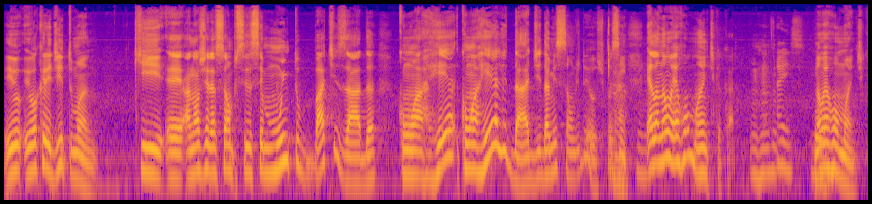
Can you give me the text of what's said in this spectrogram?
eu, eu acredito, mano, que é, a nossa geração precisa ser muito batizada com a, rea- com a realidade da missão de Deus. Tipo assim, ela não é romântica, cara. É isso. Não é romântica.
